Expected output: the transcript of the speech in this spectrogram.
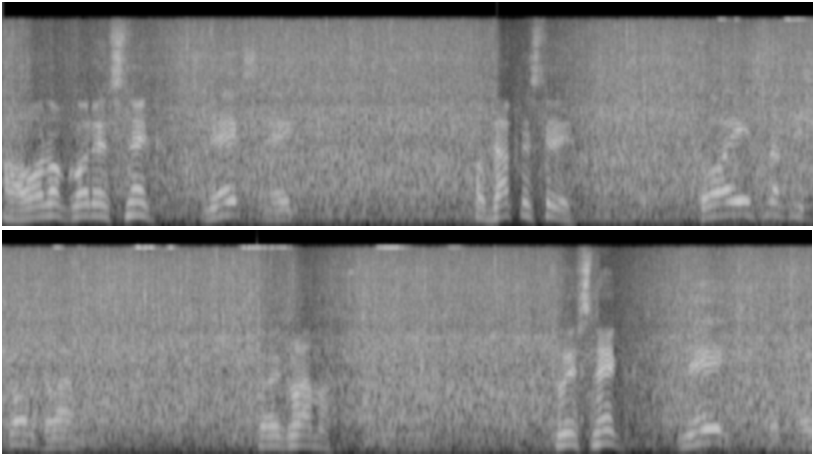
A ono gore je sneg. Sneg, sneg. Odakle ste vi? To je iznad Nišor glama. To je glama. Tu je sneg. Postoje.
